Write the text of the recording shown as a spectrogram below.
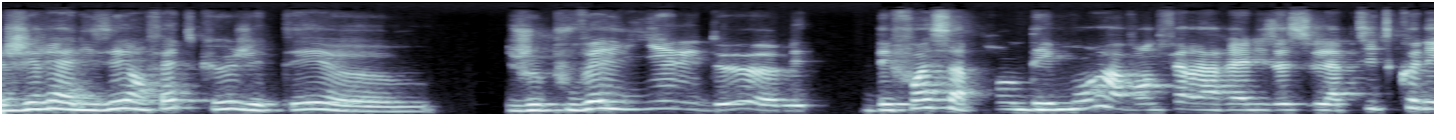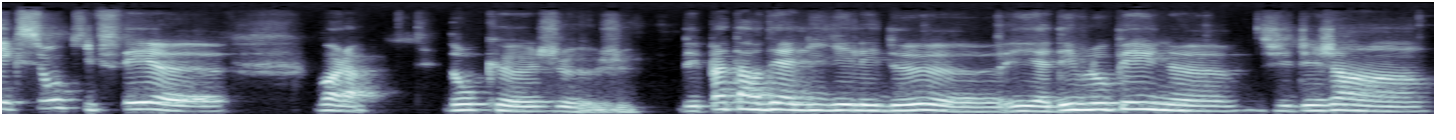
j'ai réalisé en fait que j'étais je pouvais lier les deux mais des fois, ça prend des mois avant de faire la réalisation, la petite connexion qui fait, euh, voilà. Donc, euh, je, ne vais pas tarder à lier les deux euh, et à développer une. J'ai déjà un,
